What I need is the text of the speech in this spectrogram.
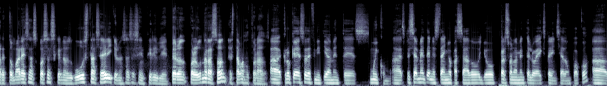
retomar esas cosas que nos gusta hacer y que nos hace sentir bien. Pero por alguna razón estamos atorados. Ah, creo que eso definitivamente es muy común, ah, especialmente en este año pasado, yo personalmente lo he experienciado un poco. Ah,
